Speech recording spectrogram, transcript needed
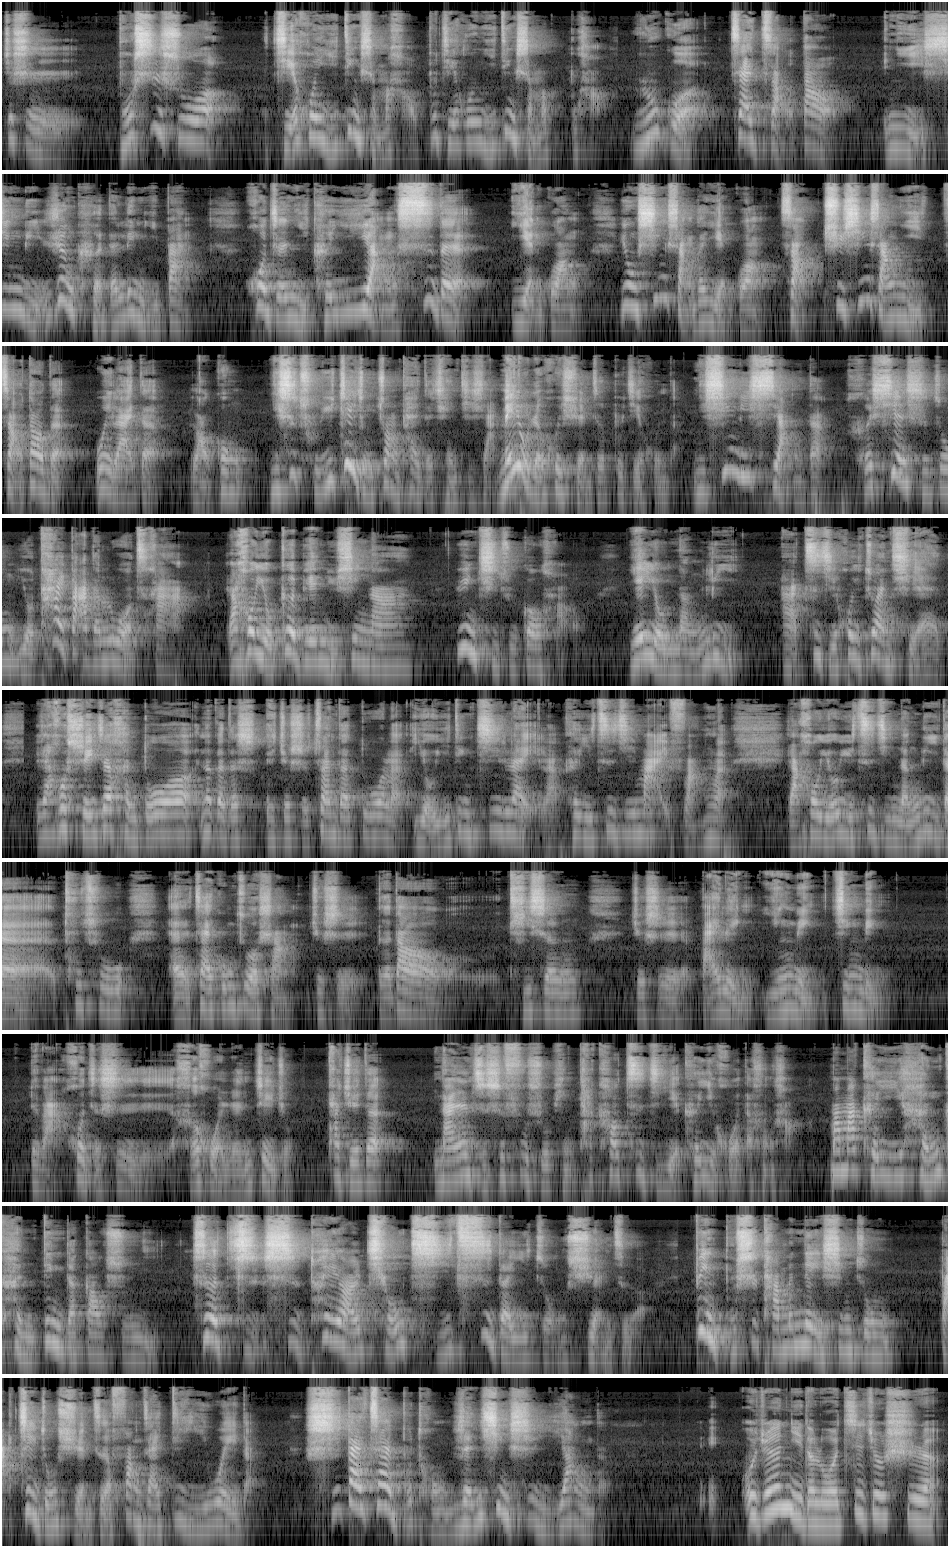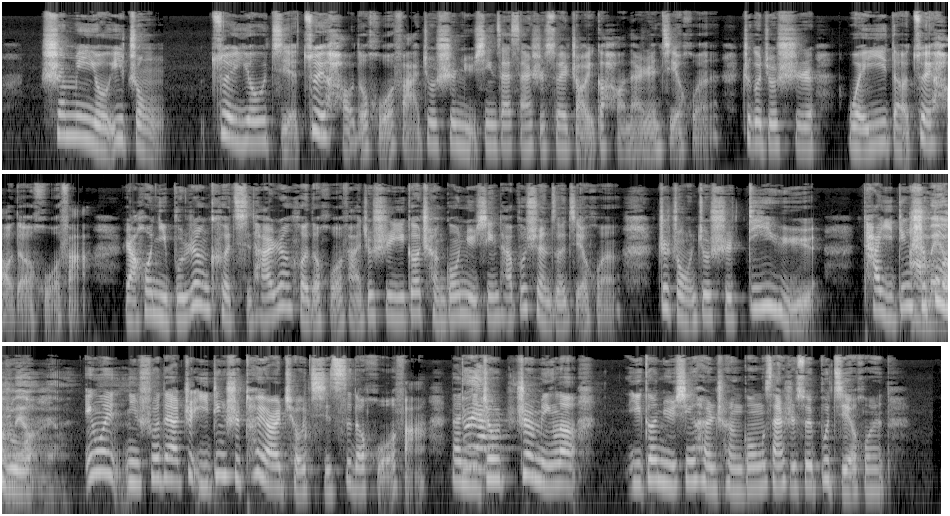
就是不是说结婚一定什么好，不结婚一定什么不好。如果再找到。你心里认可的另一半，或者你可以仰视的眼光，用欣赏的眼光找去欣赏你找到的未来的老公。你是处于这种状态的前提下，没有人会选择不结婚的。你心里想的和现实中有太大的落差，然后有个别女性呢，运气足够好，也有能力。啊，自己会赚钱，然后随着很多那个的，就是赚的多了，有一定积累了，可以自己买房了。然后由于自己能力的突出，呃，在工作上就是得到提升，就是白领、银领、金领，对吧？或者是合伙人这种，他觉得男人只是附属品，他靠自己也可以活得很好。妈妈可以很肯定的告诉你，这只是退而求其次的一种选择，并不是他们内心中把这种选择放在第一位的。时代再不同，人性是一样的。我觉得你的逻辑就是，生命有一种最优解、最好的活法，就是女性在三十岁找一个好男人结婚，这个就是。唯一的最好的活法，然后你不认可其他任何的活法，就是一个成功女性她不选择结婚，这种就是低于，她一定是不如，因为你说的呀，这一定是退而求其次的活法，那你就证明了一个女性很成功，三十岁不结婚。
